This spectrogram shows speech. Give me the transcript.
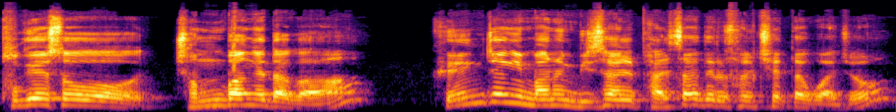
북에서 전방에다가 굉장히 많은 미사일 발사대를 설치했다고 하죠.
